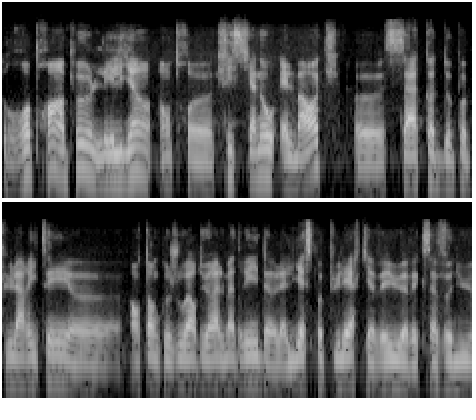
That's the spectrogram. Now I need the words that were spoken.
reprend un peu les liens entre Cristiano et le Maroc, sa cote de popularité en tant que joueur du Real Madrid, la liesse populaire qu'il avait eu avec sa venue,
